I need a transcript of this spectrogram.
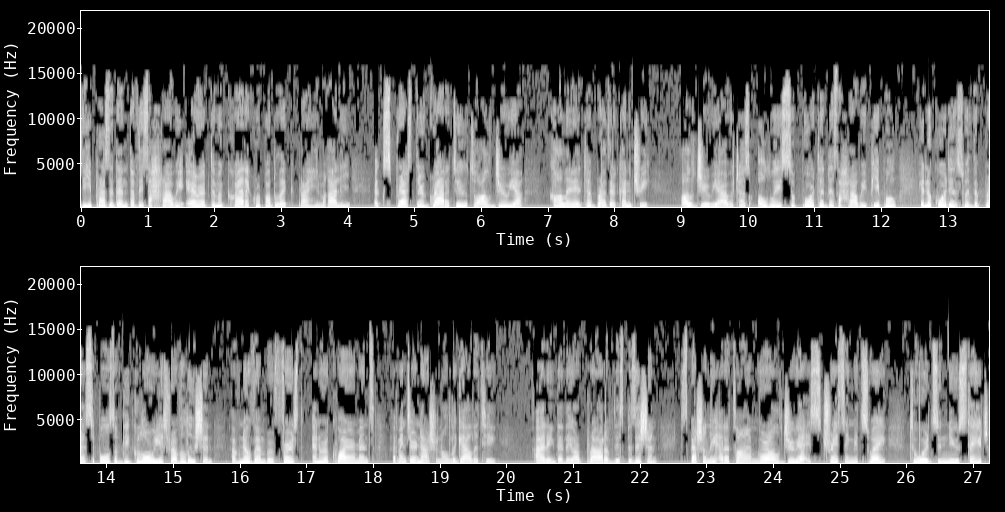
The president of the Sahrawi Arab Democratic Republic, Brahim Ghali, expressed their gratitude to Algeria, calling it a brother country. Algeria, which has always supported the Sahrawi people in accordance with the principles of the glorious revolution of November 1st and requirements of international legality, adding that they are proud of this position, especially at a time where Algeria is tracing its way towards a new stage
